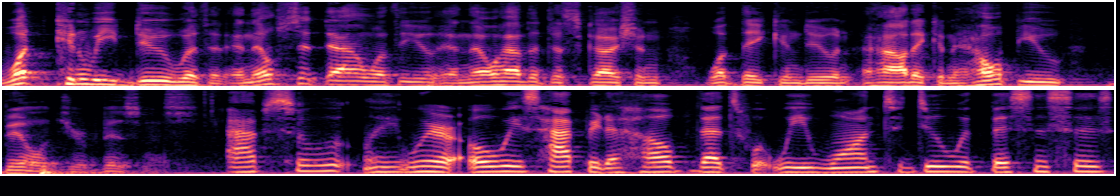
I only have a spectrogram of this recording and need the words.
what can we do with it? And they'll sit down with you and they'll have the discussion what they can do and how they can help you build your business. Absolutely. We're always happy to help. That's what we want to do with businesses.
